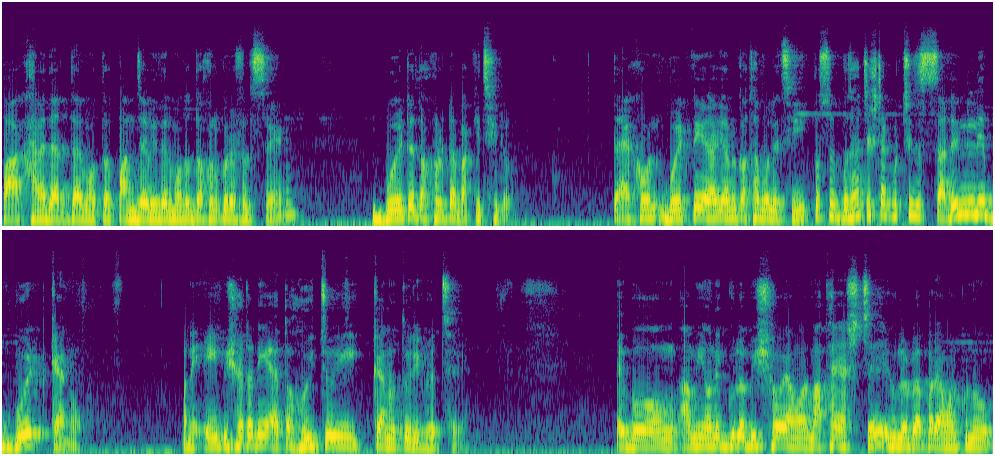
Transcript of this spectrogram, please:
পাক হানেদারদার মতো, পাঞ্জাবিদের মতো দখল করে ফেলছে। বুয়েটে দখলটা বাকি ছিল। তা এখন বুয়েট নিয়ে এর আগে আমি কথা বলেছি। প্রশ্ন বোঝার চেষ্টা করছি যে সাডেনলি বুয়েট কেন? মানে এই বিষয়টা নিয়ে এত হইচই কেন তৈরি হয়েছে? এবং আমি অনেকগুলো বিষয় আমার মাথায় আসছে। এগুলোর ব্যাপারে আমার কোনো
